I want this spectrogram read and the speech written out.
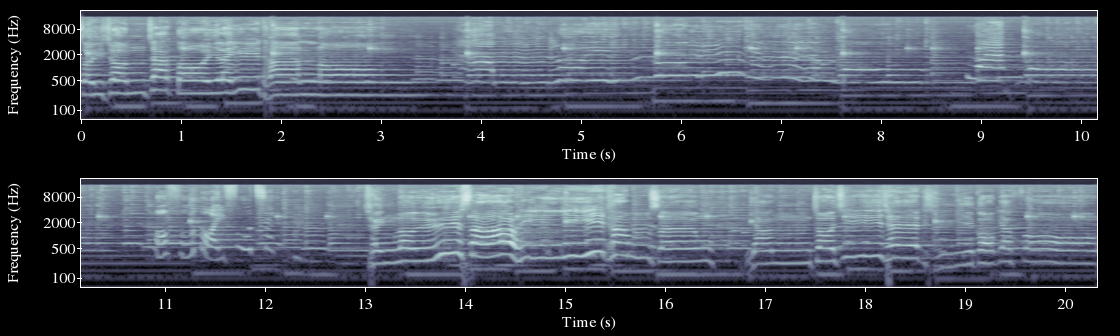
誰盡責代理彈郎？情侶灑烈已襟上，人在咫尺是各一方。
